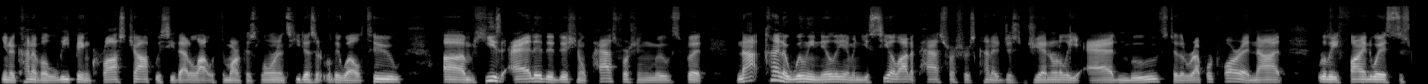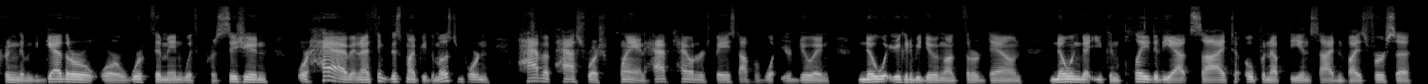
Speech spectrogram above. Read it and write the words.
you know kind of a leaping cross chop. We see that a lot with Demarcus Lawrence. He does it really well too. Um, he's added additional pass rushing moves, but not kind of willy nilly. I mean, you see a lot of pass rushers kind of just generally add moves to the repertoire and not really find ways to string them together or work them in with precision or have, and I think this might be the most important, have a pass rush plan, have counters based off of what you're doing, know what you're going to be doing on third down, knowing that you can play to the outside to open up the inside and vice versa.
